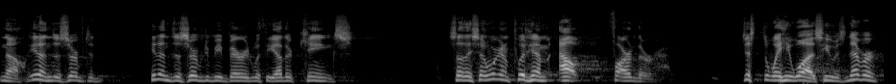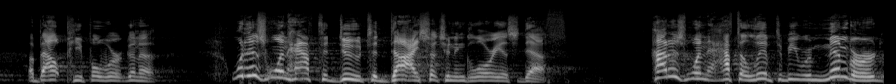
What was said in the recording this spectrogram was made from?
No, he doesn't deserve to, he doesn't deserve to be buried with the other kings. So they said, we're going to put him out farther, just the way he was. He was never about people. We're going to what does one have to do to die such an inglorious death? How does one have to live to be remembered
